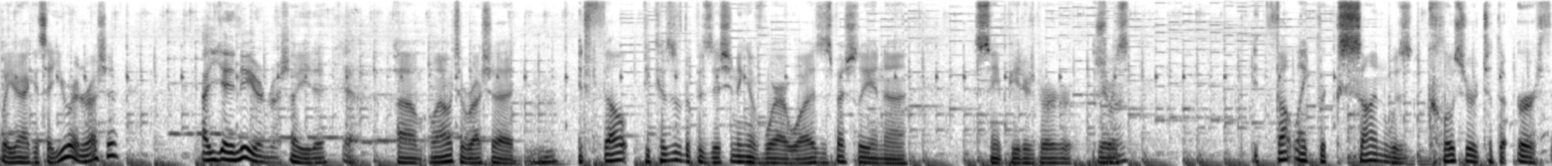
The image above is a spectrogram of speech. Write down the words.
wait, you're not gonna say you were in Russia? Uh, yeah, I knew you were in Russia. Oh, you did. Yeah. Um, when I went to Russia, hmm it felt because of the positioning of where I was, especially in uh, St. Petersburg. There Sure. was. It felt like the sun was closer to the earth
